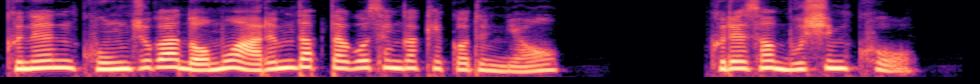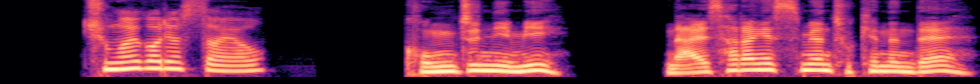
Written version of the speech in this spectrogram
그는 공주가 너무 아름답다고 생각했거든요. 그래서 무심코 중얼거렸어요. 공주님이 날 사랑했으면 좋겠는데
